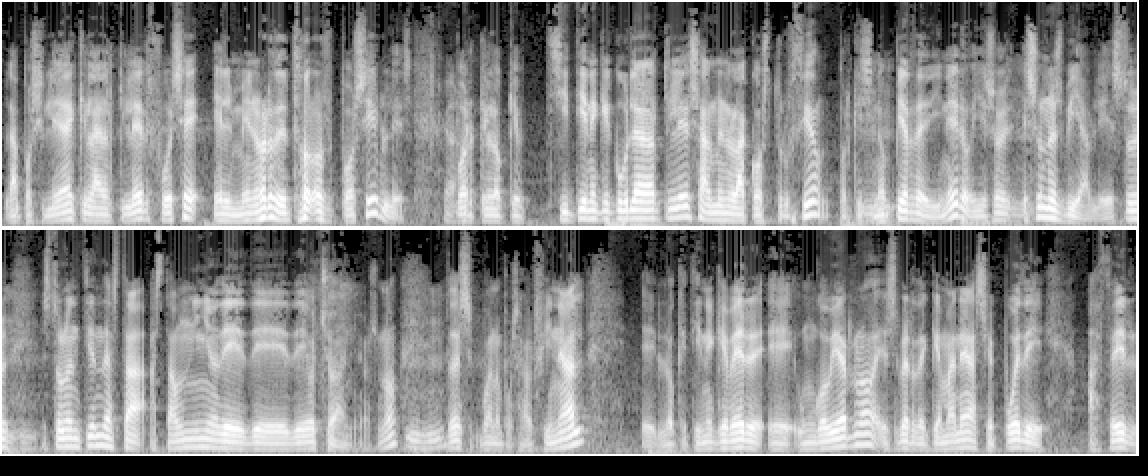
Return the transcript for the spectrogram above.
la posibilidad de que el alquiler fuese el menor de todos los posibles. Porque lo que sí tiene que cubrir el alquiler es al menos la construcción, porque si no pierde dinero y eso, eso no es viable. Esto, esto lo entiende hasta, hasta un niño de, de, 8 años, ¿no? Entonces, bueno, pues al final eh, lo que tiene que ver eh, un gobierno es ver de qué manera se puede hacer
